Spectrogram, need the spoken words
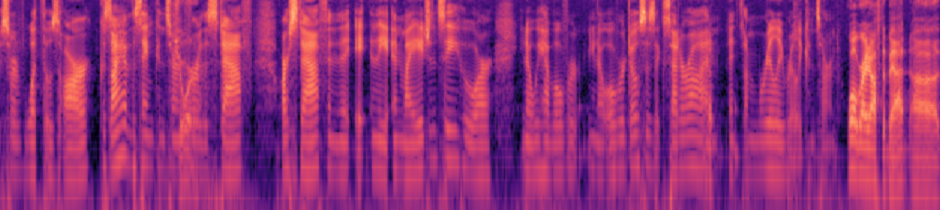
sort of what those are? Because I have the same concern Sure. for the staff, our staff in the in the in my agency who are, you know, we have over you know overdoses, et cetera, and it's I'm really really concerned. Well, right off the bat, uh,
